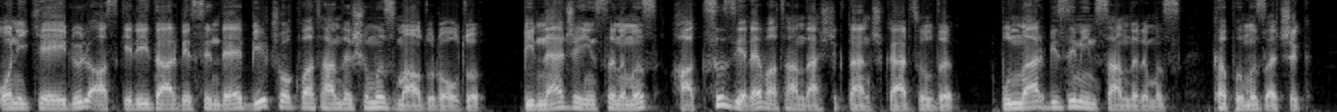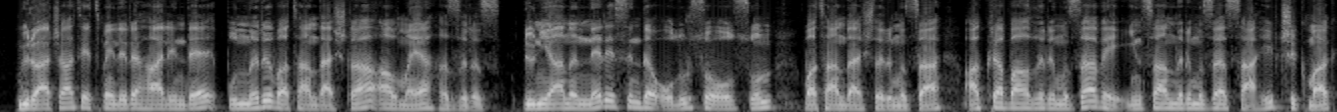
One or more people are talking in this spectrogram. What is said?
12 Eylül askeri darbesinde birçok vatandaşımız mağdur oldu. Binlerce insanımız haksız yere vatandaşlıktan çıkartıldı. Bunlar bizim insanlarımız. Kapımız açık. Müracaat etmeleri halinde bunları vatandaşlığa almaya hazırız. Dünyanın neresinde olursa olsun vatandaşlarımıza, akrabalarımıza ve insanlarımıza sahip çıkmak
